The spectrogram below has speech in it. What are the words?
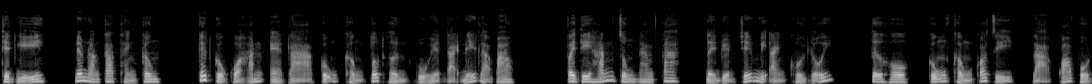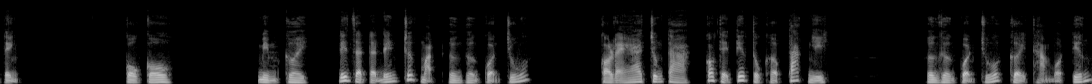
Thiệt nghĩ nếu nàng ta thành công, kết cục của hắn e là cũng không tốt hơn gu hiện đại đế là bao. Vậy thì hắn dùng nàng ta để luyện chế mỹ ảnh khôi lỗi, tự hồ cũng không có gì là quá vô tình. Cô cô! Mỉm cười, Lý giật đã đến trước mặt hương hương quận chúa. Có lẽ chúng ta có thể tiếp tục hợp tác nhỉ? Hương hương quận chúa cười thảm một tiếng,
